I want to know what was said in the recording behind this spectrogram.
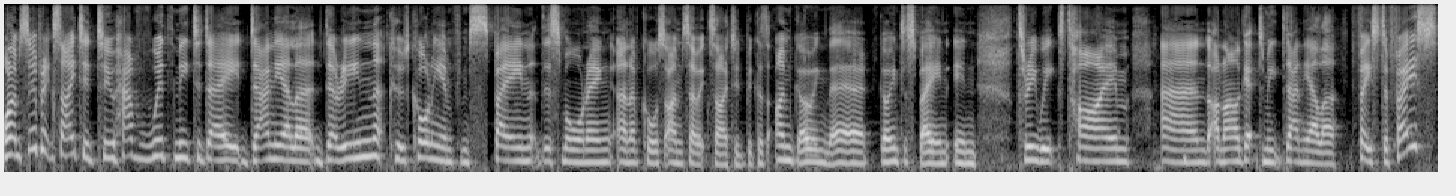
Well, I'm super excited to have with me today Daniela Derin, who's calling in from Spain this morning. And of course, I'm so excited because I'm going there, going to Spain in three weeks' time. And, and I'll get to meet Daniela face to face.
